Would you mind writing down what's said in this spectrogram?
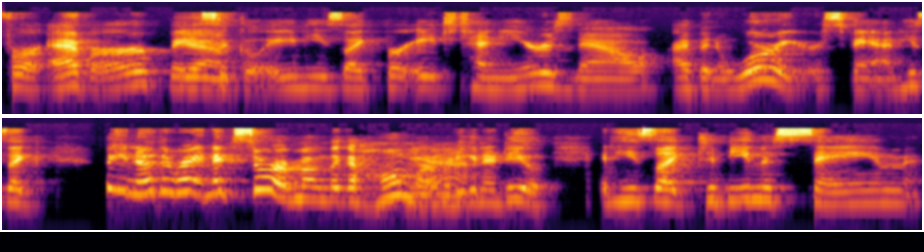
forever, Yeah. basically. And he's like, for eight to 10 years now, I've been a Warriors fan. He's like, but you know, they're right next door. I'm like a homer. What are you gonna do? And he's like, to be in the same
